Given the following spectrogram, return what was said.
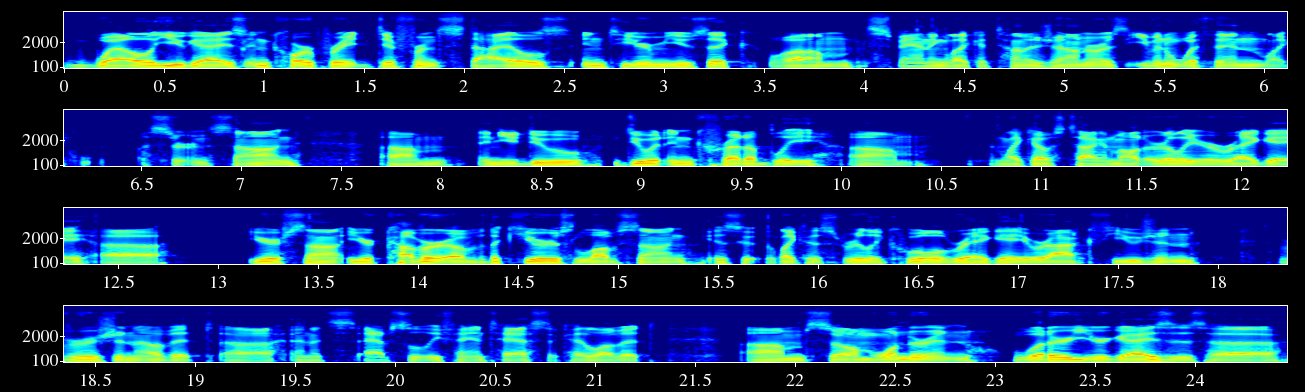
well you guys incorporate different styles into your music, um, spanning like a ton of genres, even within like a certain song. Um, and you do do it incredibly. Um, and like I was talking about earlier, reggae. Uh, your song, your cover of The Cure's "Love Song" is like this really cool reggae rock fusion version of it, uh, and it's absolutely fantastic. I love it. Um, so I'm wondering, what are your guys's, uh,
